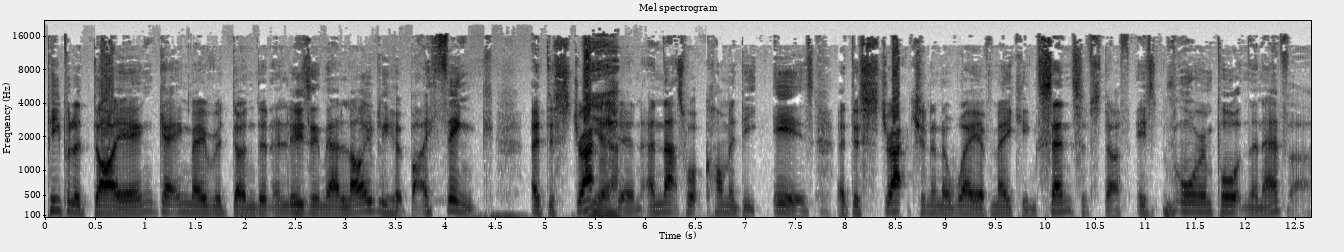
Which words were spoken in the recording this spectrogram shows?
people are dying, getting made redundant, and losing their livelihood. But I think a distraction, and that's what comedy is a distraction and a way of making sense of stuff, is more important than ever.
